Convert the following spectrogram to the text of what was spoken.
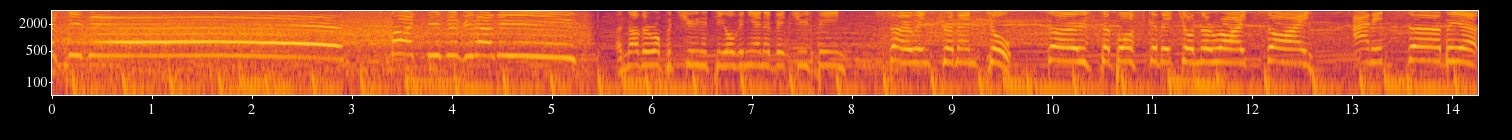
Maç bizim! Maç bizim finaldeyiz! Another opportunity. Ognjenovic who's been so instrumental goes to Boskovic on the right side and it's Serbia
